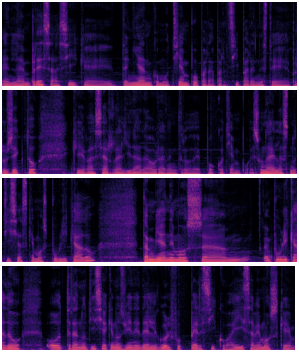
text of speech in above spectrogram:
en la empresa, así que tenían como tiempo para participar en este proyecto que va a ser realidad ahora dentro de poco tiempo. Es una de las noticias que hemos publicado. También hemos publicado otra noticia que nos viene del Golfo Pérsico. Ahí sabemos que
